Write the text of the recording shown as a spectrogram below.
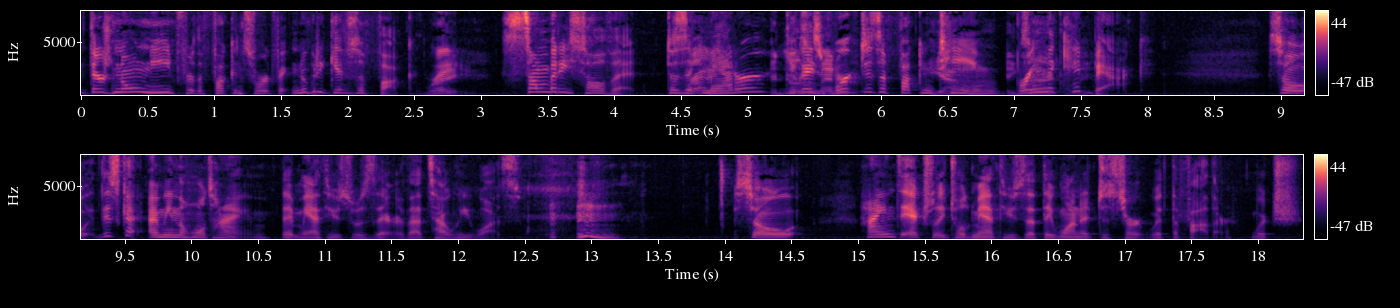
There's no need for the fucking sword fight. Nobody gives a fuck. Right. Somebody solve it. Does it Right. matter? It you guys matter. worked as a fucking Yeah, team. Bring the kid back. So this guy, I mean, the whole time that Matthews was there, that's how he was. so Hines actually told Matthews that they wanted to start with the father, which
